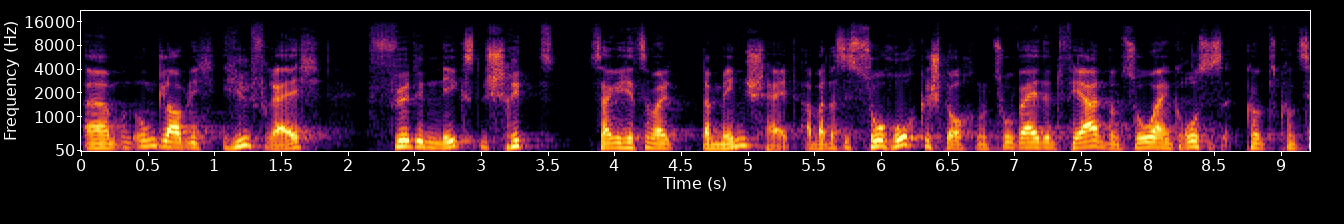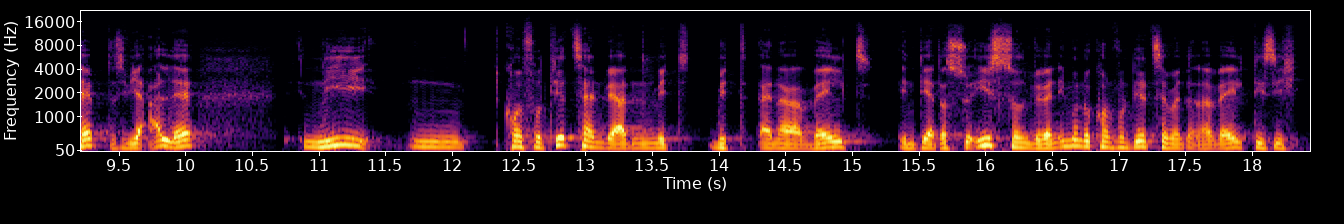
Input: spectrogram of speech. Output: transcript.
ähm, und unglaublich hilfreich für den nächsten Schritt, sage ich jetzt mal, der Menschheit. Aber das ist so hochgestochen und so weit entfernt und so ein großes Konzept, dass wir alle nie hm, konfrontiert sein werden mit, mit einer Welt, in der das so ist, sondern wir werden immer nur konfrontiert sein mit einer Welt, die sich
